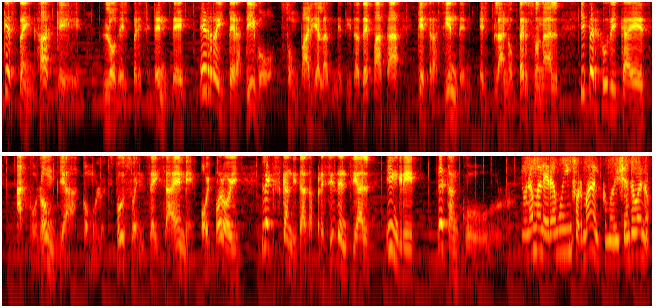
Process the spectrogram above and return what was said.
que está en jaque. Lo del presidente es reiterativo, son varias las medidas de pata que trascienden el plano personal y perjudica es a Colombia, como lo expuso en 6 AM hoy por hoy la ex candidata presidencial Ingrid Betancourt. De una manera muy informal, como diciendo, bueno,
